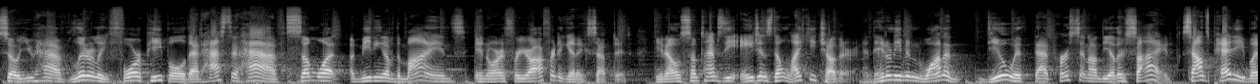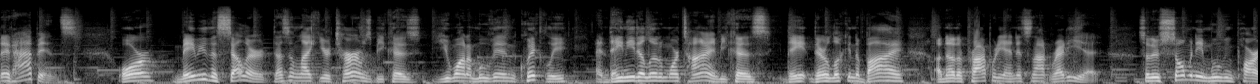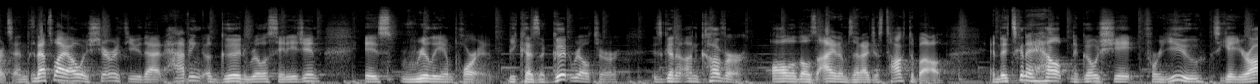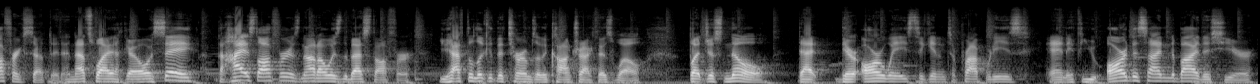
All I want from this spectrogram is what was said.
So you have literally four people that has to have somewhat a meeting of the minds in order for your offer to get accepted. You know, sometimes the agents don't like each other and they don't even want to deal with that person on the other side. Sounds petty, but it happens. Or maybe the seller doesn't like your terms because you want to move in quickly and they need a little more time because they, they're looking to buy another property and it's not ready yet. So there's so many moving parts. And that's why I always share with you that having a good real estate agent is really important because a good realtor is going to uncover all of those items that I just talked about and it's going to help negotiate for you to get your offer accepted. And that's why, like I always say, the highest offer is not always the best offer. You have to look at the terms of the contract as well. But just know that there are ways to get into properties. And if you are deciding to buy this year,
